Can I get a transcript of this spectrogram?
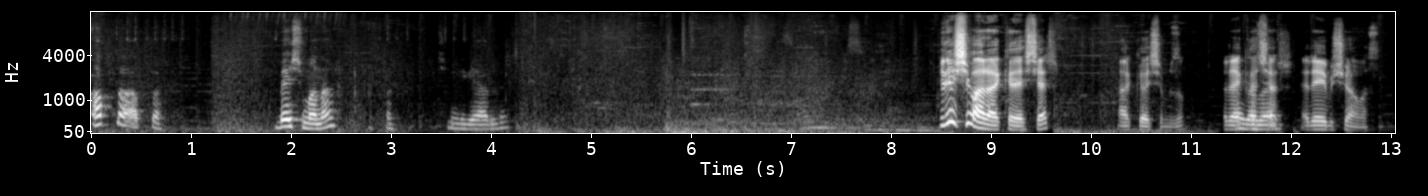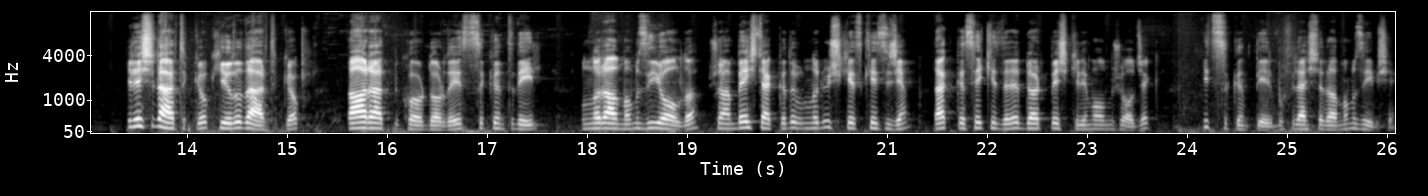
Atla atla. 5 mana. Heh, Şimdi geldi. Flash'i var arkadaşlar. Arkadaşımızın. Nereye Aga kaçar? Nereye bir şey olmaz. Flash'i de artık yok. Heal'ı da artık yok. Daha rahat bir koridordayız. Sıkıntı değil. Bunları almamız iyi oldu. Şu an 5 dakikada bunları 3 kez keseceğim. Dakika 8'de de 4-5 kilim olmuş olacak. Hiç sıkıntı değil. Bu flashları almamız iyi bir şey.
